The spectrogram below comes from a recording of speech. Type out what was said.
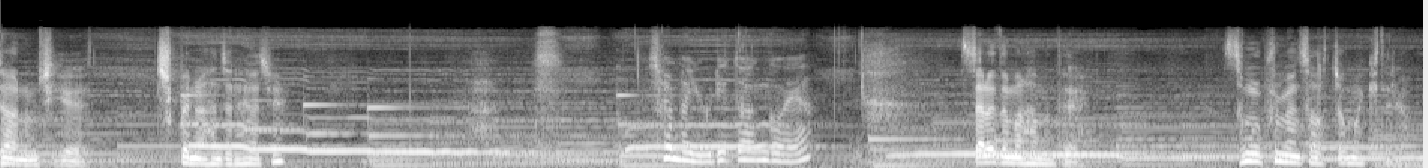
날 근사한 음식에 축배는 한잔 해야지. 설마 요리도 한 거예요? 샐러드만 하면 돼. 선물 풀면서 조금만 기다려.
